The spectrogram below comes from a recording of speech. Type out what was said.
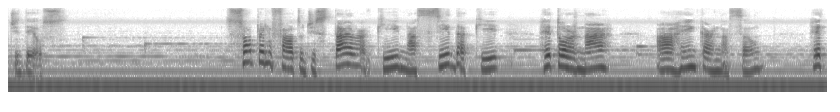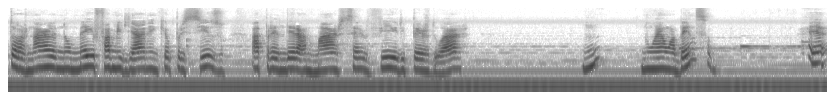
de Deus só pelo fato de estar aqui, nascida aqui, retornar à reencarnação, retornar no meio familiar em que eu preciso aprender a amar, servir e perdoar? Hum? Não é uma bênção? É,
